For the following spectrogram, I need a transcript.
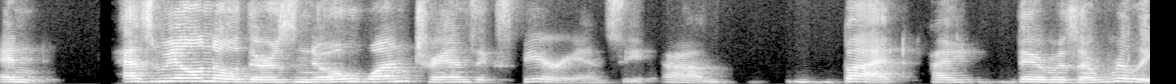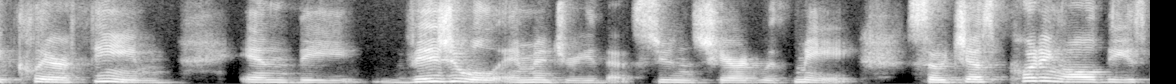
And as we all know, there's no one trans experience, um, but I, there was a really clear theme in the visual imagery that students shared with me. So just putting all these,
